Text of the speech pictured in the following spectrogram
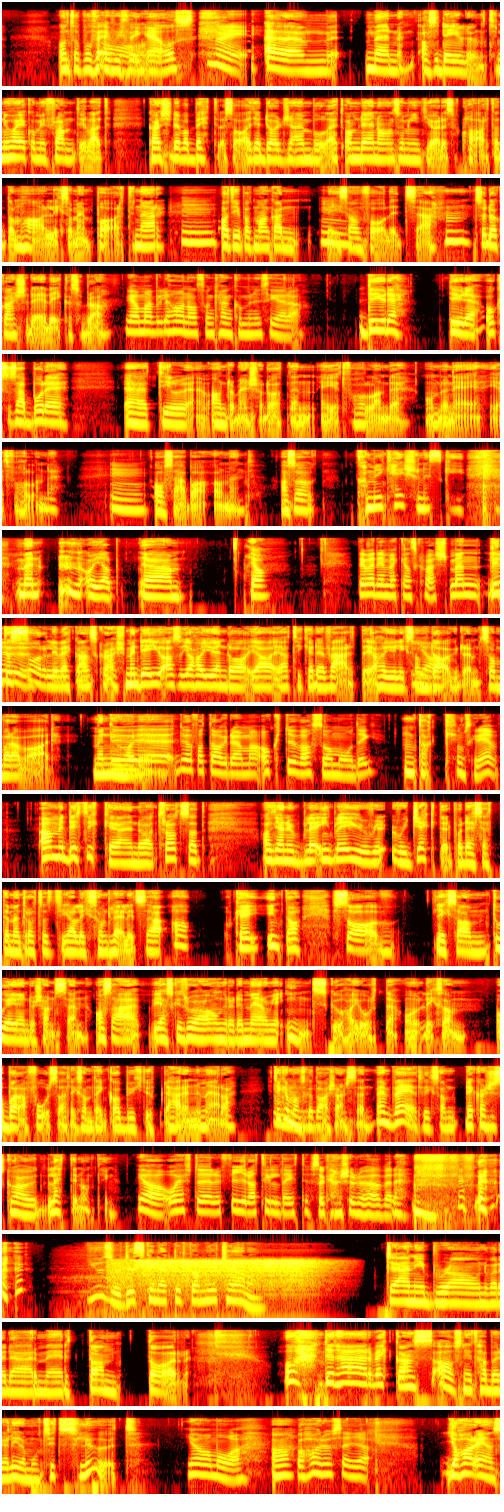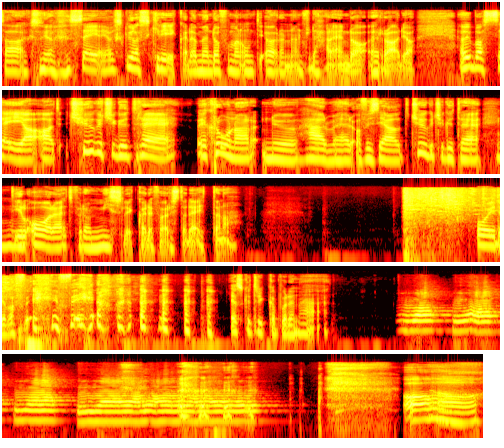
On top of everything Åh. else. Nej. Ehm, men alltså det är ju lugnt. Nu har jag kommit fram till att kanske det var bättre så att jag dodgar en bullet. Om det är någon som inte gör det så klart att de har liksom en partner Mm. och typ att man kan Mm. liksom få lite så här, hmm, så då kanske det är lika så bra. Ja, man vill ju ha någon som kan kommunicera. Det är ju det. Det är ju det. Också så här både eh, till andra människor då att den är i ett förhållande om den är i ett förhållande. Mm. och så här bara allmänt. Alltså communication is key. Men, och hjälp. Ehm, ja, Det var din veckans crush. Men lite du, sorglig veckans crash. Men det är ju, alltså jag har ju ändå, jag, jag tycker det är värt det. Jag har ju liksom Ja. dagdrömt som bara vad. Men nu du, har det, du har fått dagdrömma och du var så modig mm, tack. som skrev. Ja men det tycker jag ändå. Trots att, att jag nu ble, inte blev ju re- rejected på det sättet men trots att jag liksom blev lite så här, ah, okej, inte. Så liksom tog jag ju ändå chansen. Och så här, jag skulle tro jag ångrade mer om jag inte skulle ha gjort det. Och, liksom, och bara fortsatt liksom, tänka och byggt upp det här ännu mera. Jag tycker Mm. man ska ta chansen. Vem vet, liksom, det kanske skulle ha lett till någonting. Ja, och efter fyra till dejter så kanske du är över det. User disconnected from your channel. Danny Brown var det där med Tantor. Och den här veckans avsnitt har börjat lida mot sitt slut. Ja, Moa. Ja. Vad har du att säga? Jag har en sak som jag vill säga. Jag skulle skrika det men då får man ont i öronen för det här är ändå en radio. Jag vill bara säga att 2023 jag kronar nu härmed officiellt 2023 Mhm. till året för de misslyckade första dejterna. Oj, det var fe- fel. Jag ska trycka på den här. Åh, Ja.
